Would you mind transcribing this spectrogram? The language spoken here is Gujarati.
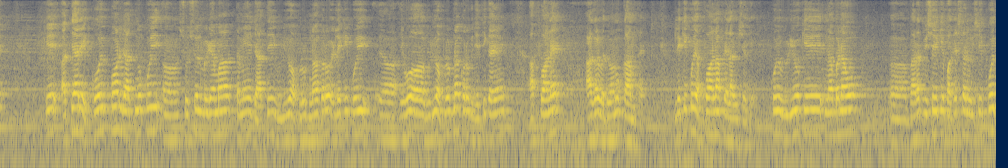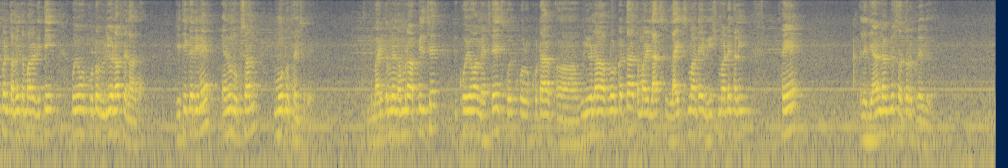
કે અત્યારે કોઈ પણ જાતનું કોઈ સોશિયલ મીડિયામાં તમે જાતે વીડિયો અપલોડ ન કરો, એટલે કે કોઈ એવો વીડિયો અપલોડ ન કરો કે જેથી કરીને અફવાને આગળ વધવાનું કામ થાય. એટલે કે કોઈ અફવા ના ફેલાવી શકે. કોઈ વીડિયો કે ન બનાવો ભારત વિશે કે પાકિસ્તાન વિશે કોઈ પણ તમે તમારા રીતે કોઈ એવો ખોટો વીડિયો ન ફેલાવતા, જેથી કરીને એનું નુકસાન મોટું થઈ શકે. મારી તમને નમ્ર અપીલ છે કે કોઈ એવા મેસેજ કોઈ ખોટા વીડિયો ના અપલોડ કરતા, તમારી લાક્સ લાઇક્સ માટે વ્યૂઝ માટે ખાલી થઈએ. એટલે ધ્યાન રાખજો, સતર્ક રહેજો.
